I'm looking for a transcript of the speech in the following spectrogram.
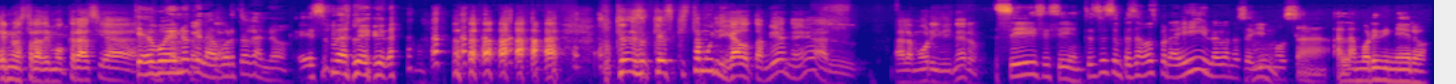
en nuestra democracia. Qué bueno que el aborto ganó. Eso me alegra. que, es, que es- que está muy ligado también, ¿eh? Al, al amor y dinero. Sí, sí, sí. Entonces empezamos por ahí y luego Mm. nos seguimos a- al amor y dinero.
